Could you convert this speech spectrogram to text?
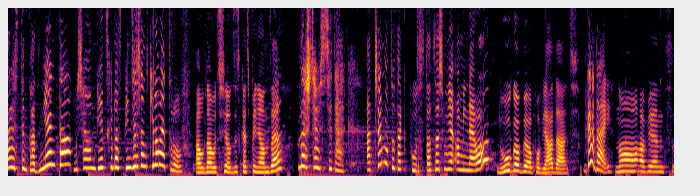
Ale jestem padnięta. Musiałam biec chyba z 50 kilometrów. A udało ci się odzyskać pieniądze? Na szczęście tak. A czemu tu tak pusto? Coś mnie ominęło? Długo by opowiadać. Gadaj. No, a więc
